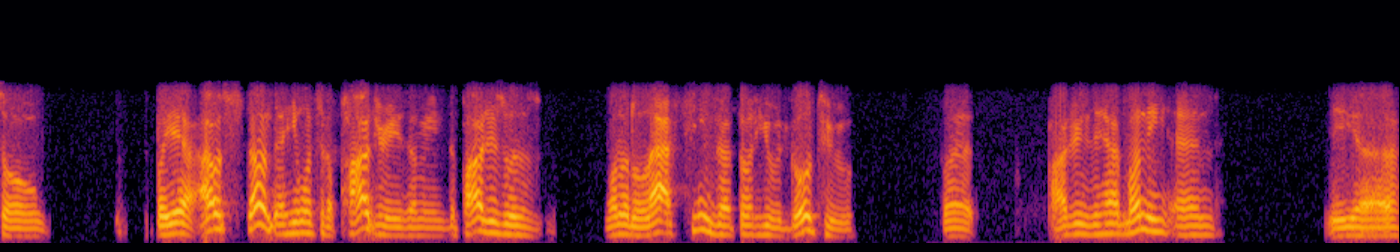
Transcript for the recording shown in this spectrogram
So, but yeah, I was stunned that he went to the Padres. I mean, the Padres was one of the last teams I thought he would go to, but Padres they had money and they uh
